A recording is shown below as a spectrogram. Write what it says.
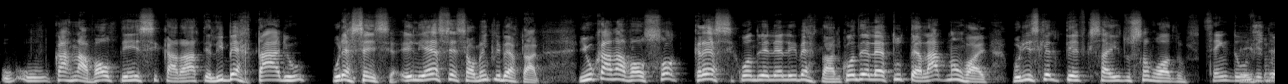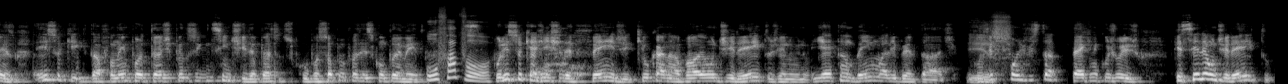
o, o carnaval tem esse caráter libertário por essência. Ele é essencialmente libertário. E o carnaval só cresce quando ele é libertário. Quando ele é tutelado, não vai. Por isso que ele teve que sair dos samódromos. Sem dúvida. É isso mesmo. Isso aqui que está falando é importante pelo seguinte sentido. Eu peço desculpa só para fazer esse complemento. Por favor. Por isso que a gente defende que o carnaval é um direito genuíno e é também uma liberdade. Inclusive Isso. do ponto de vista técnico-jurídico. Porque se ele é um direito,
